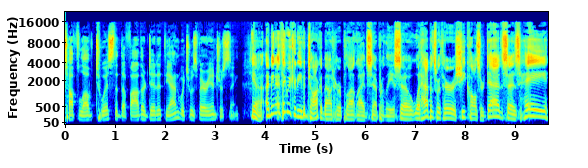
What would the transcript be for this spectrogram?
tough love twist that the father did at the end, which was very interesting. Yeah, I mean, I think we could even talk about her plot line separately. So, what happens with her is she calls her dad, says, Hey,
